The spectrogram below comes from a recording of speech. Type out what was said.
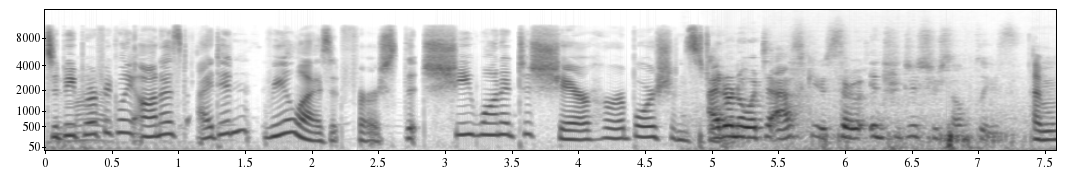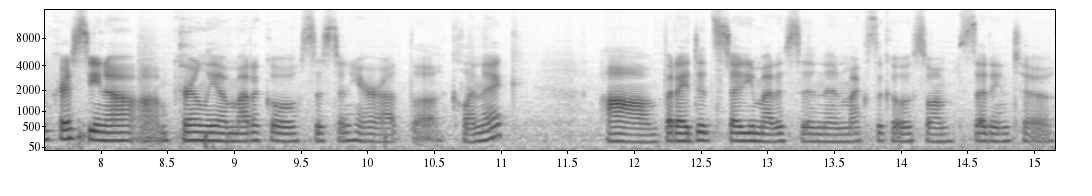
To be perfectly honest, I didn't realize at first that she wanted to share her abortion story. I don't know what to ask you, so introduce yourself, please. I'm Christina. I'm currently a medical assistant here at the clinic, um, but I did study medicine in Mexico, so I'm studying to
